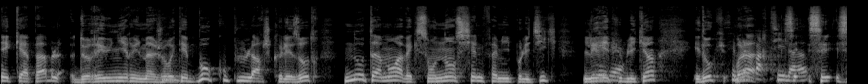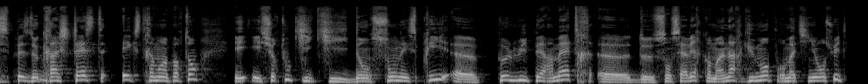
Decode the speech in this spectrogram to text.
est capable de réunir une majorité beaucoup plus large que les autres, notamment avec son ancienne famille politique, les Républicains. Et donc, voilà, c'est une espèce de crash test extrêmement important et, surtout qui, dans son esprit, euh, peut lui permettre euh, de s'en servir comme un argument pour Matignon ensuite,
